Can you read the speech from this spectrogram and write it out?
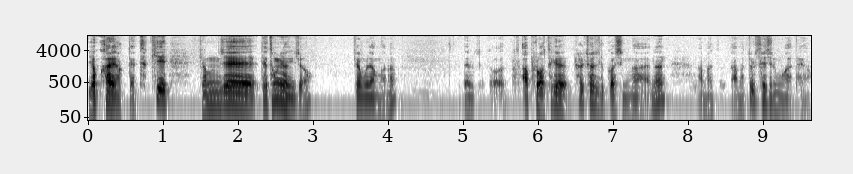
역할의 확대, 특히 경제 대통령이죠. 재무장관은 그다음에 어, 앞으로 어떻게 펼쳐질 것인가는 아마 아마 뚜렷해지는 것 같아요.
